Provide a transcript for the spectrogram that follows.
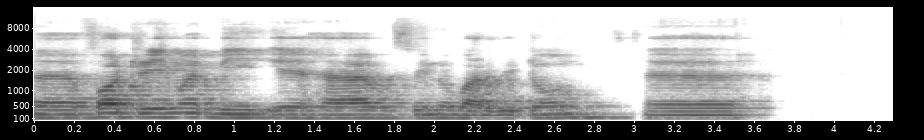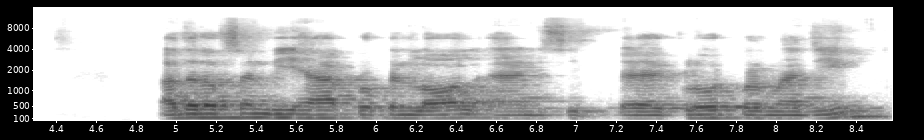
uh, for tremor, we have phenobarbital. Uh, other option we have propranolol and uh, chlorpromazine.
